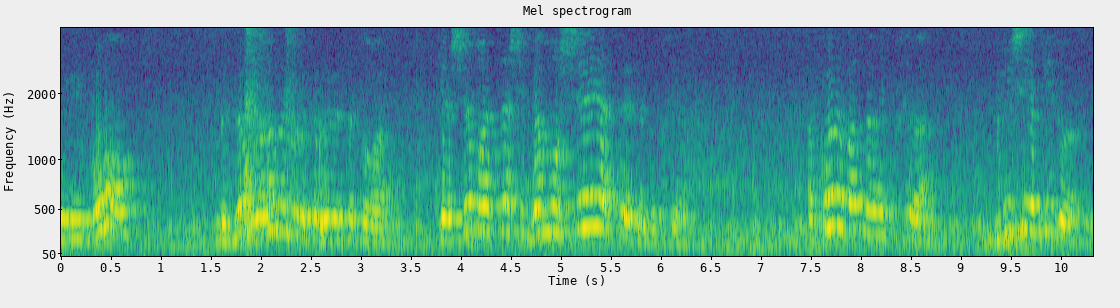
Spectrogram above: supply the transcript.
מליבו, וזהו גרם לנו לקבל את התורה. כי השם רצה שגם משה יעשה את זה בבחירה. הכל עבר דרך בחירה, בלי שיגידו אפילו.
